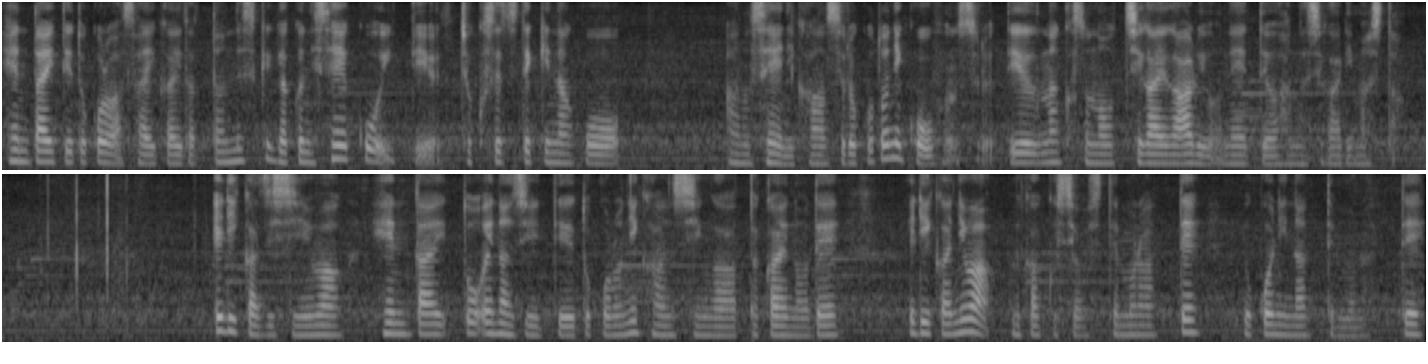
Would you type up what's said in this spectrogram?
変態っていうところは最下位だったんですけど逆に性行為っていう直接的なこうあの性に関することに興奮するっていうなんかその違いがあるよねっていう話がありましたエリカ自身は変態とエナジーっていうところに関心が高いのでエリカには目隠しをしてもらって横になってもらって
